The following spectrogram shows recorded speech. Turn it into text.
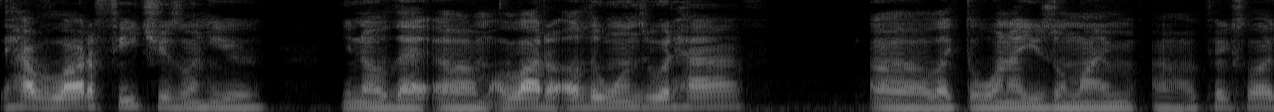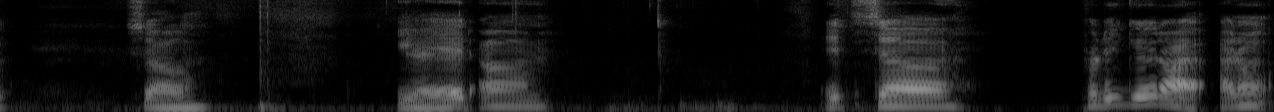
they have a lot of features on here you know that um a lot of other ones would have uh like the one i use on lime uh pixel so yeah it um it's uh pretty good. I i don't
